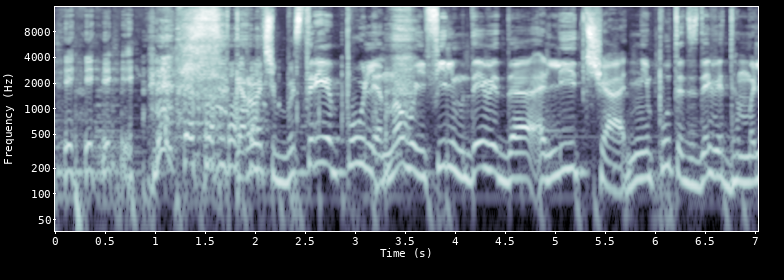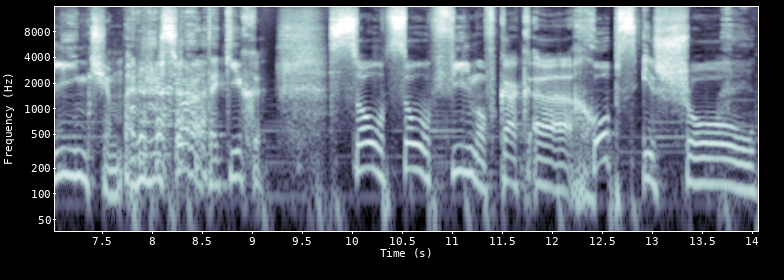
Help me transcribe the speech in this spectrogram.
Короче, быстрее пуля. Новый фильм Дэвида Литча. Не путать с Дэвидом Линчем. Режиссера таких соу-соу фильмов, как э, Хопс и Шоу,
